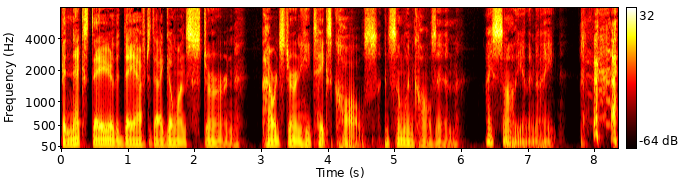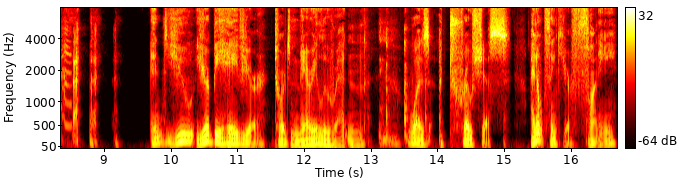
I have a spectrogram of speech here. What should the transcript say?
the next day or the day after that, I go on Stern, Howard Stern. He takes calls, and someone calls in. I saw the other night. and you, your behavior towards Mary Lou Retton was atrocious. I don't think you're funny.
